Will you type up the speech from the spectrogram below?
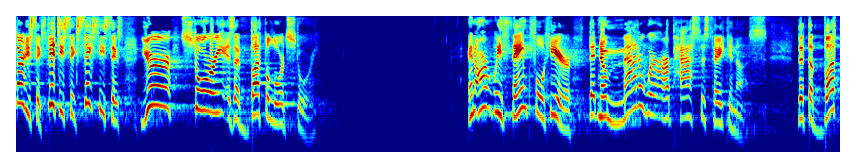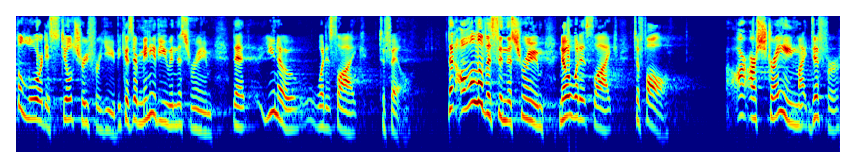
36, 56, 66, your story is a but the Lord story. And aren't we thankful here that no matter where our past has taken us, that the but the Lord is still true for you? Because there are many of you in this room that you know what it's like to fail. That all of us in this room know what it's like to fall. Our, our straying might differ,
